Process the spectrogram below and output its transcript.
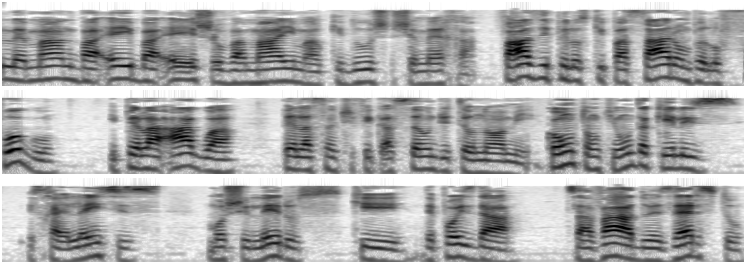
Leman Ba'ei Ba'esh Uvamayim Al Shemecha. Faze pelos que passaram pelo fogo e pela água pela santificação de teu nome. Contam que um daqueles israelenses mochileiros que depois da Tzavá, do exército,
